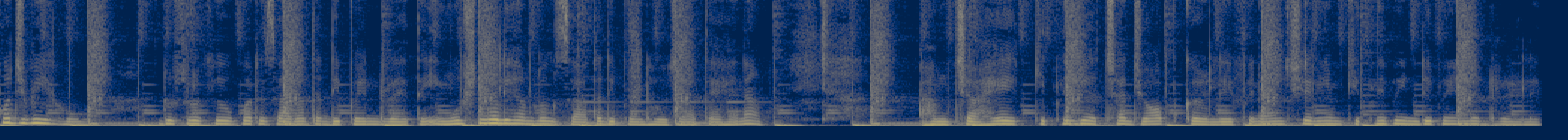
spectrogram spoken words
कुछ भी हो, दूसरों के ऊपर ज़्यादातर डिपेंड रहते इमोशनली हम लोग ज़्यादा डिपेंड हो जाते हैं ना। हम चाहे कितने भी अच्छा जॉब कर ले फिनेंशियली हम कितने भी इंडिपेंडेंट रह ले,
